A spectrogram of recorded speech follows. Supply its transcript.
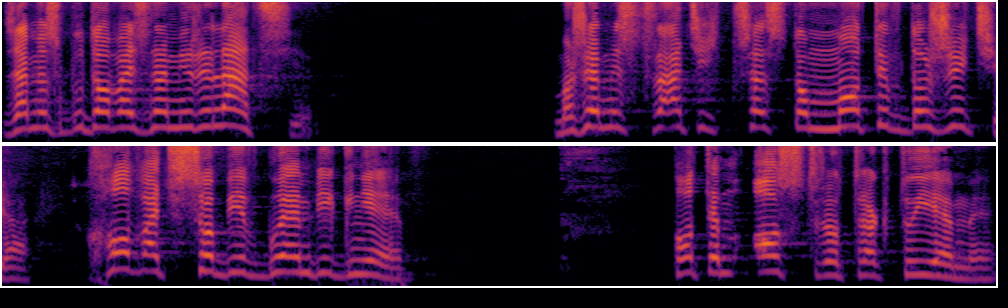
zamiast budować z nami relacje. Możemy stracić przez to motyw do życia, chować sobie w głębi gniew. Potem ostro traktujemy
